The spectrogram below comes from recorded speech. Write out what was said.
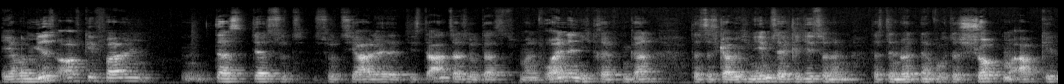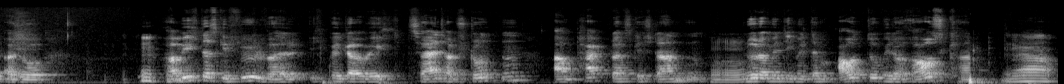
Ja, aber mir ist aufgefallen, dass der so soziale Distanz, also dass man Freunde nicht treffen kann, dass das, glaube ich, nebensächlich ist, sondern dass den Leuten einfach das Shoppen abgeht. Also habe ich das Gefühl, weil ich bin, glaube ich, zweieinhalb Stunden am Parkplatz gestanden, nur damit ich mit dem Auto wieder raus kann. Ja,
